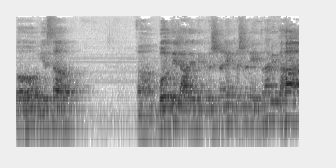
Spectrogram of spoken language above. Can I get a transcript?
तो ये सब बोलते जा रहे थे, कृष्ण ने कृष्ण ने इतना भी कहा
